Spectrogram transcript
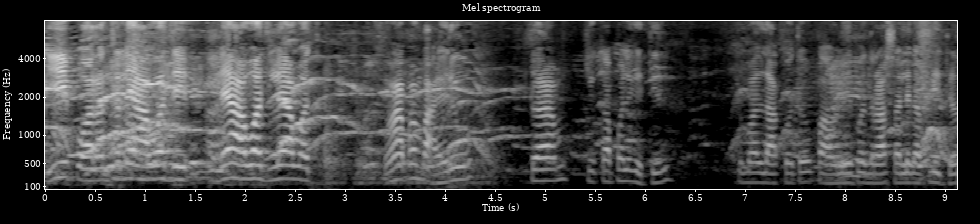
ही पोरांचा लय आवाज आहे. लय आवाज लय आवाज. मग आपण बाहेर येऊ. तर ते कापायला घेतील. तुम्हाला दाखवतो. पावणे पंधरा आलेत आपली इथं.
